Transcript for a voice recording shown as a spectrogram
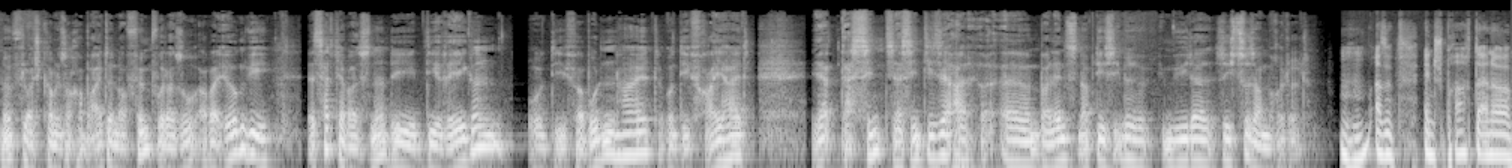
Ne, vielleicht man es auch erweitern auf fünf oder so, aber irgendwie, es hat ja was, ne? Die, die Regeln und die Verbundenheit und die Freiheit, ja, das sind, das sind diese äh, Balenzen, ab die es immer wieder sich zusammenrüttelt. Mhm. Also entsprach deiner,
